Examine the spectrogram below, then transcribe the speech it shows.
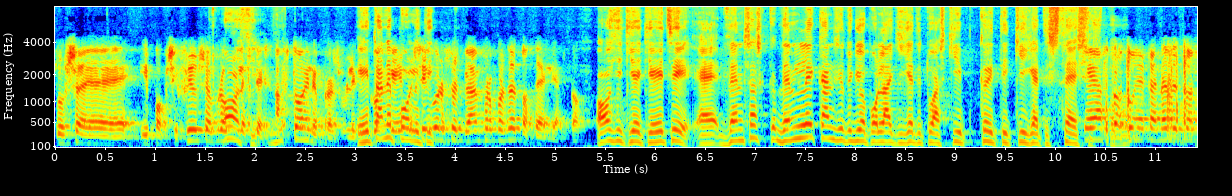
τους ε, υποψηφίους ευρωβουλευτές. Αυτό είναι προσβλητικό. Ήτανε και πολιτικ... είμαι σίγουρος ότι ο άνθρωπος δεν το θέλει αυτό. Όχι, κύριε Κυρίτσι. Ε, δεν, σας, δεν λέει κανείς για τον κύριο Πολάκη γιατί του ασκεί κριτική για τις θέσεις ε, του. αυτό του έκανε, δεν τον,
